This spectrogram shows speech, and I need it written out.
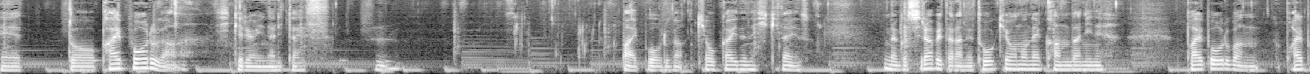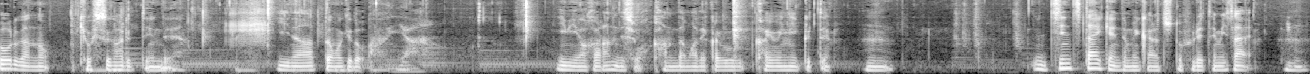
えー、っと、パイプオルガン弾けるようになりたいです。うん。パイプオルガン。教会でね、弾きたいんですよ。なんか調べたらね、東京のね、神田にね、パイプオルガン、パイプオルガンの教室があるっていうんで、いいなって思うけど、いや、意味わからんでしょ。神田まで通う、通いに行くって。うん。一日体験でもいいからちょっと触れてみたい。うん。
